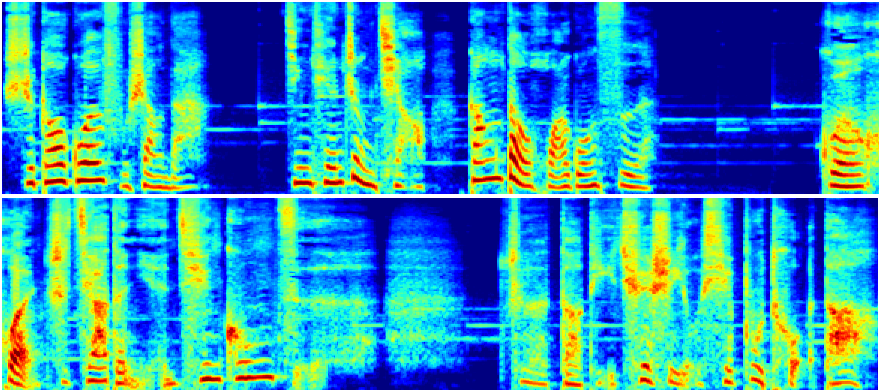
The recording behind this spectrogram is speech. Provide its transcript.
是高官府上的，今天正巧刚到华光寺。官宦之家的年轻公子，这倒的确是有些不妥当。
